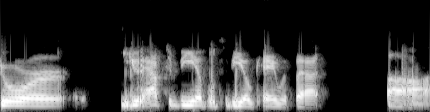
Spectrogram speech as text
you're you have to be able to be okay with that, uh,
